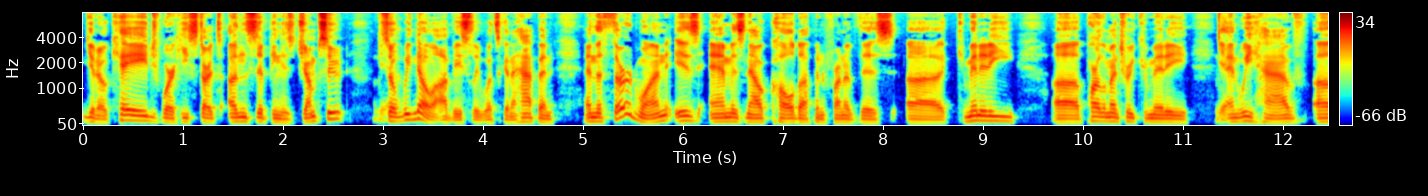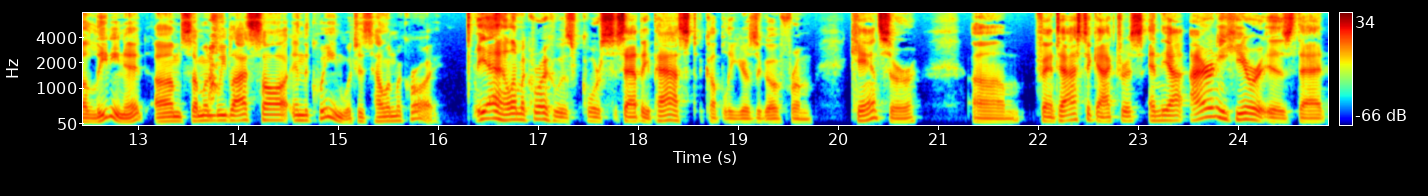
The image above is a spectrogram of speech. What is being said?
you know, cage where he starts unzipping his jumpsuit. So we know obviously what's going to happen. And the third one is M is now called up in front of this uh, committee, uh, parliamentary committee, and we have uh, leading it um, someone we last saw in The Queen, which is Helen McCrory. Yeah, Helen McCrory, who was, of course, sadly passed a couple of years ago from cancer. Um, fantastic actress. And the irony here is that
